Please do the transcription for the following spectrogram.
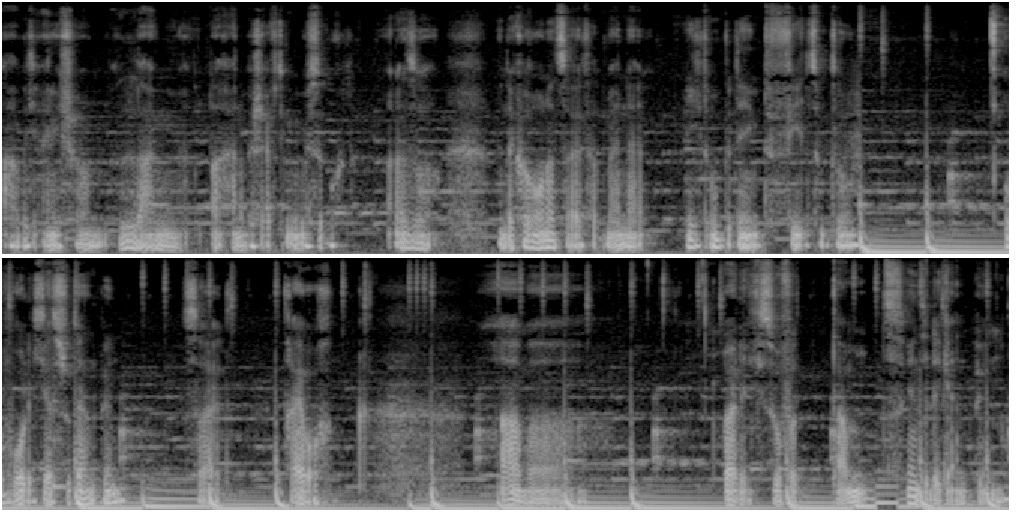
habe ich eigentlich schon lang nach einer Beschäftigung gesucht. Also in der Corona-Zeit hat meine nicht unbedingt viel zu tun. Obwohl ich jetzt Student bin, seit drei Wochen aber weil ich so verdammt intelligent bin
